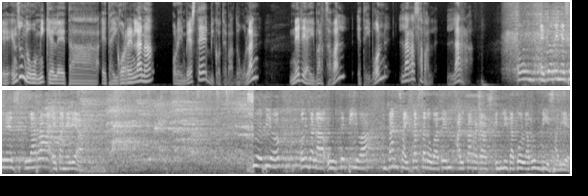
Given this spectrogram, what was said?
e, entzun dugu Mikel eta eta Igorren lana, orain beste bikote bat dugu lan, Nerea Ibartzabal eta Ibon Larrazabal Larra. Oin, etorri mesedez larra eta nerea. Zue biok, oin dala urte piloa, dantza ikastaro baten alkarragaz ibilitako lagun bi zarie.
